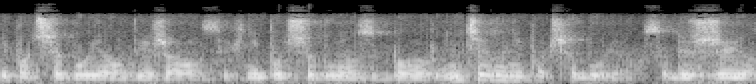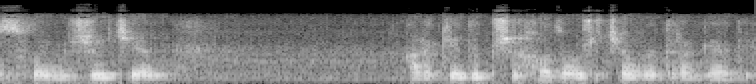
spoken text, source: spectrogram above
Nie potrzebują wierzących, nie potrzebują zboru, niczego nie potrzebują. Sobie żyją swoim życiem, ale kiedy przychodzą życiowe tragedie,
